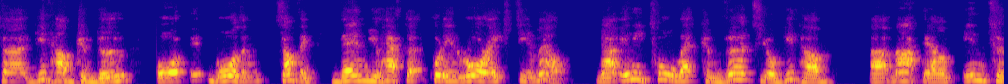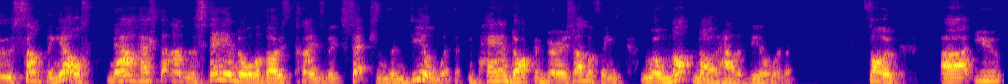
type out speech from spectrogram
uh, GitHub can do, or more than something, then you have to put in raw HTML. Now, any tool that converts your GitHub uh, markdown into something else now has to understand all of those kinds of exceptions and deal with it. And Pandoc and various other things will not know how to deal with it. So uh, you,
